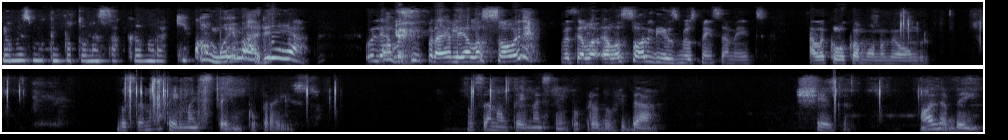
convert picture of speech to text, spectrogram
E ao mesmo tempo eu tô nessa câmara aqui com a mãe Maria. Olhava assim para ela e ela só olha, mas ela, ela só lia os meus pensamentos. Ela colocou a mão no meu ombro. Você não tem mais tempo para isso. Você não tem mais tempo para duvidar. Chega. Olha bem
